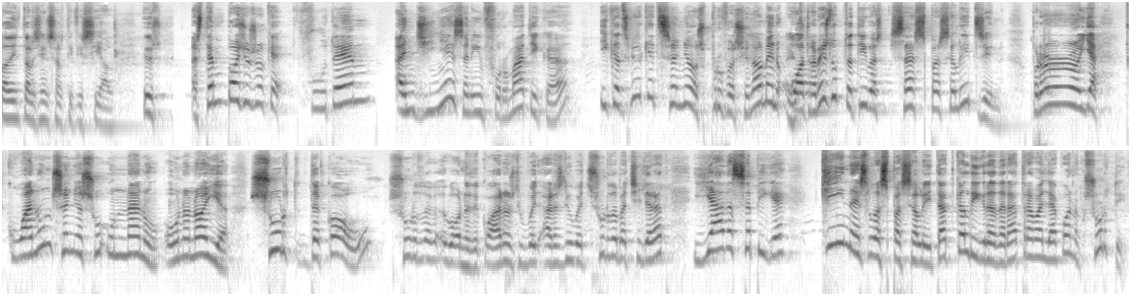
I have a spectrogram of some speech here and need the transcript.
la d'intel·ligència artificial. I dius, estem bojos o què? Fotem enginyers en informàtica i que després aquests senyors professionalment o a través d'optatives s'especialitzin. Però no, no, no, ja quan un senyor, un nano o una noia surt de cou, surt de, bueno, de cou, ara es diu, ara es diu surt de batxillerat, i ha de saber quina és l'especialitat que li agradarà treballar quan surti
